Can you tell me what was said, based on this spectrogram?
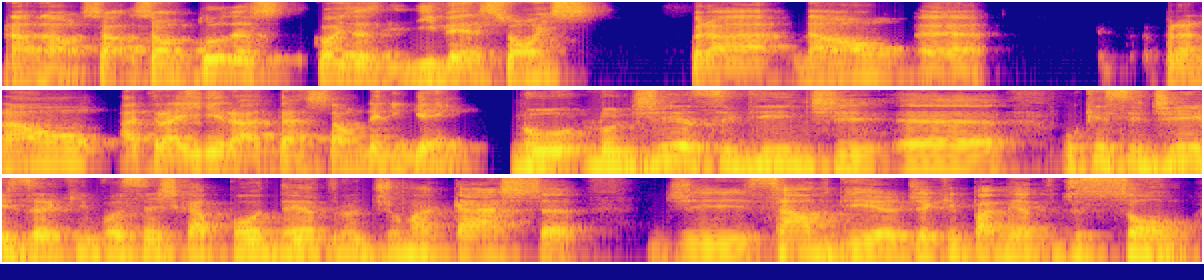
não. São, são todas coisas de diversões para não, uh, para não atrair a atenção de ninguém. No, no dia seguinte, é, o que se diz é que você escapou dentro de uma caixa de sound gear, de equipamento de som.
